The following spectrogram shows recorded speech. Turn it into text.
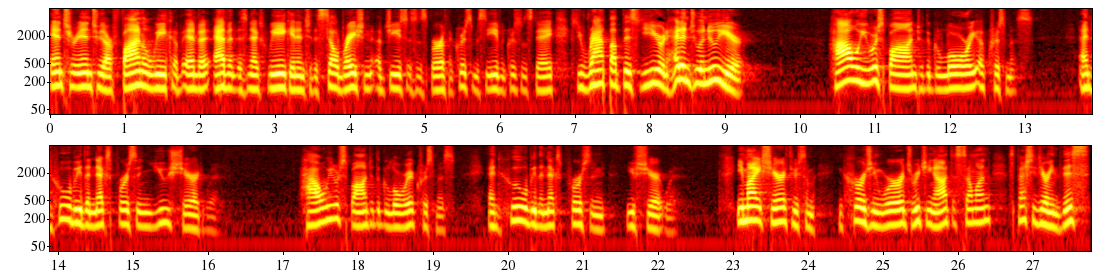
enter into our final week of Advent this next week and into the celebration of Jesus' birth and Christmas Eve and Christmas Day. As you wrap up this year and head into a new year, how will you respond to the glory of Christmas? And who will be the next person you share it with? How we respond to the glory of Christmas? And who will be the next person you share it with? You might share it through some encouraging words, reaching out to someone, especially during this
